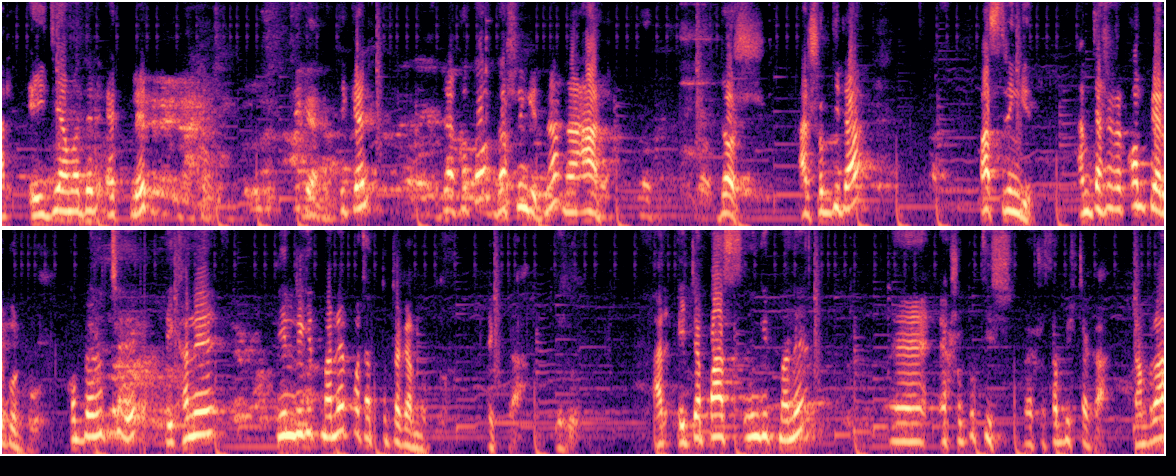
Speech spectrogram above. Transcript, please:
আর এই যে আমাদের এক প্লেট চিকেন এটা কত? দশ রিঙ্গিত না? না আট। দশ। আর সবজিটা? পাঁচ রিঙ্গিত। আমি তার সাথে কম্পেয়ার করব। কম্পেয়ার হচ্ছে এখানে তিন রিঙ্গিত মানে পঁচাত্তর টাকার মতো একটা। আর এটা পাঁচ ইঙ্গিত মানে একশো পঁচিশ একশো ছাব্বিশ টাকা। আমরা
